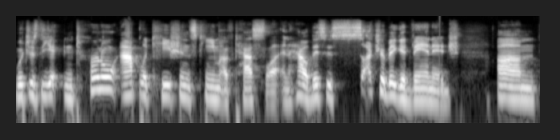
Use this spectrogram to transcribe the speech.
which is the internal applications team of Tesla and how this is such a big advantage. Um,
